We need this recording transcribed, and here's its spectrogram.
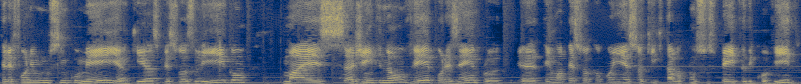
telefone 156 que as pessoas ligam, mas a gente não vê, por exemplo, é, tem uma pessoa que eu conheço aqui que estava com suspeita de Covid,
